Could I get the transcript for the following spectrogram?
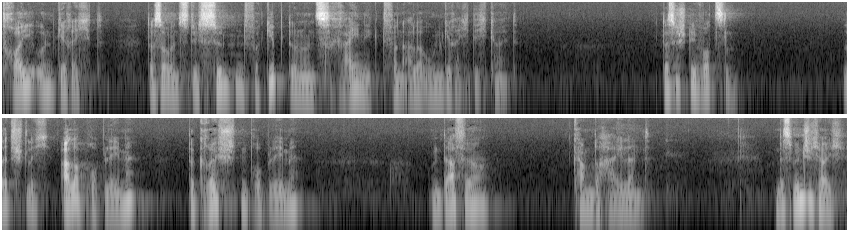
treu und gerecht, dass er uns die Sünden vergibt und uns reinigt von aller Ungerechtigkeit. Das ist die Wurzel letztlich aller Probleme, der größten Probleme. Und dafür kam der Heiland. Und das wünsche ich euch,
